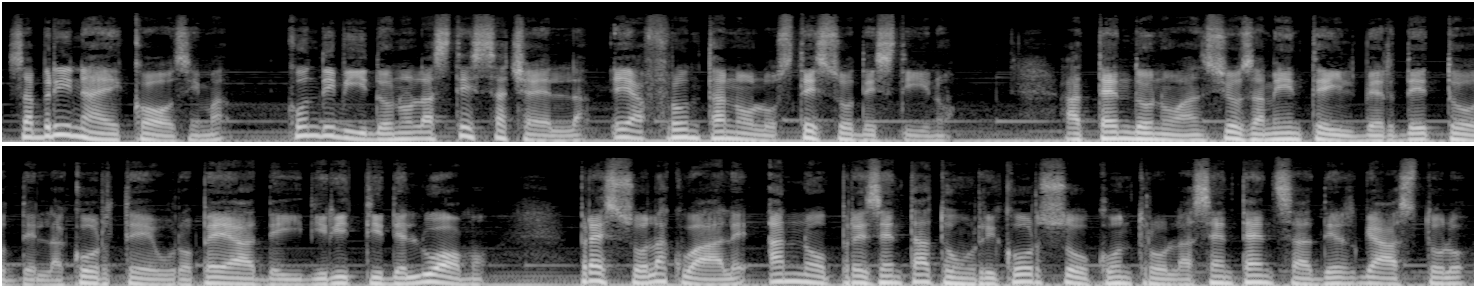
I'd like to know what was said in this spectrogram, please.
Sabrina e Cosima condividono la stessa cella e affrontano lo stesso destino. Attendono ansiosamente il verdetto della Corte europea dei diritti dell'uomo, presso la quale hanno presentato un ricorso contro la sentenza d'ergastolo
